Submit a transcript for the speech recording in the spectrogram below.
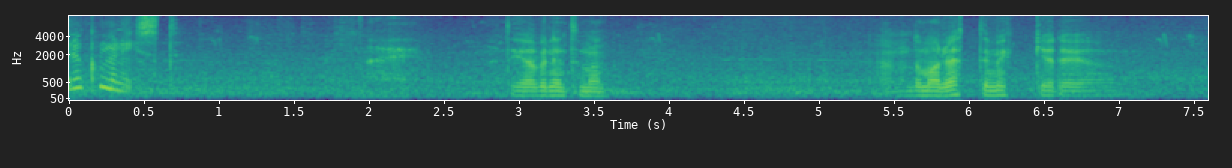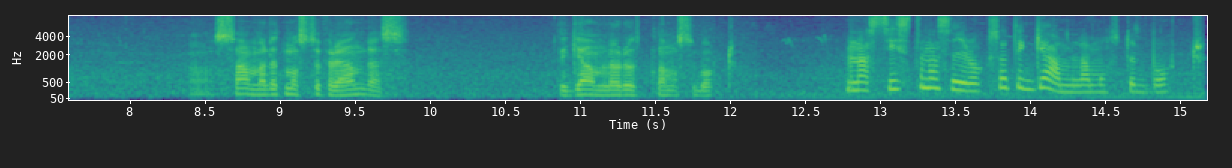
Är du kommunist? Det är jag väl inte, men... Ja, men de har rätt i mycket. Det... Ja, samhället måste förändras. Det gamla och ruttna måste bort. Men nazisterna säger också att det gamla måste bort.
